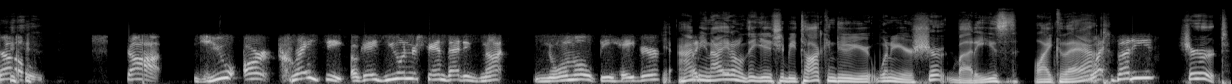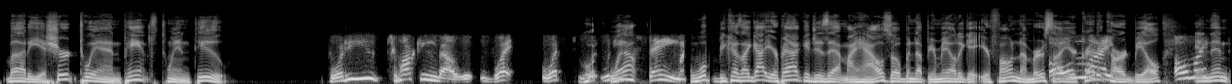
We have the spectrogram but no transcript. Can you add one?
No. Stop. You are crazy. Okay. Do you understand that is not normal behavior? I Like, mean, I don't think you should be talking to your one of your shirt buddies like that. what, buddies? Shirt buddy? A shirt twin, pants twin too. What are you talking about? What? What? What, what well, are you saying? Well, because I got your packages at my house, opened up your mail to get your phone number, saw Oh your credit card bill, oh my- and then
